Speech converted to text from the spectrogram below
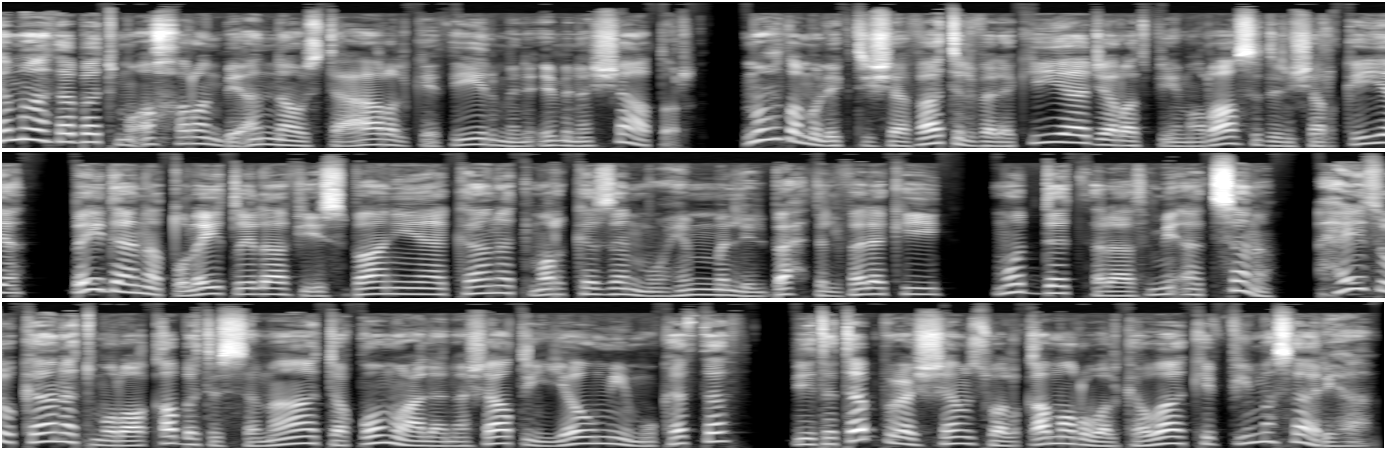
كما ثبت مؤخرا بأنه استعار الكثير من ابن الشاطر. معظم الاكتشافات الفلكية جرت في مراصد شرقية بيد أن طليطلة في إسبانيا كانت مركزا مهما للبحث الفلكي مدة 300 سنة حيث كانت مراقبة السماء تقوم على نشاط يومي مكثف لتتبع الشمس والقمر والكواكب في مسارها.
